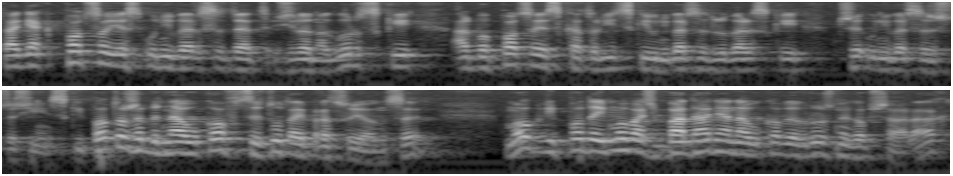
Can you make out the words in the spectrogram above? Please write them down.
Tak jak po co jest Uniwersytet Zielonogórski, albo po co jest Katolicki Uniwersytet Lubelski czy Uniwersytet Szczeciński. Po to, żeby naukowcy tutaj pracujący mogli podejmować badania naukowe w różnych obszarach,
